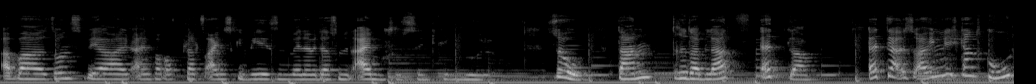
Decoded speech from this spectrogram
Aber sonst wäre er halt einfach auf Platz 1 gewesen, wenn er das mit einem Schuss hinkriegen würde. So, dann dritter Platz, Edgar. Edgar ist eigentlich ganz gut.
